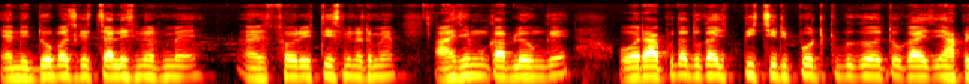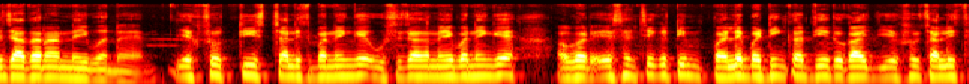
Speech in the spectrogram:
यानी दो बज के चालीस मिनट में सॉरी तीस मिनट में आज ही मुकाबले होंगे। और आपको बता दूँ गाइज़ पिच रिपोर्ट की तो गाइज़ यहाँ पे ज़्यादा रन नहीं बन रहे हैं। एक सौ तीस चालीस बनेंगे, उससे ज़्यादा नहीं बनेंगे। अगर एस एन सी की टीम पहले बैटिंग करती है तो गाइज़ एक सौ चालीस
